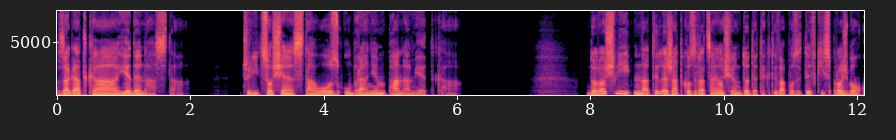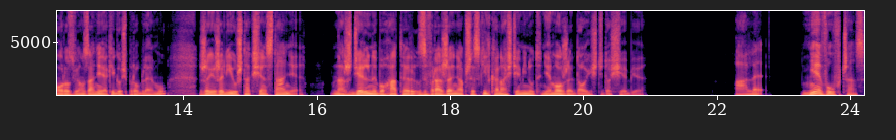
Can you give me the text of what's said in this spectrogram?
Zagadka jedenasta. Czyli co się stało z ubraniem pana Mietka? Dorośli na tyle rzadko zwracają się do detektywa pozytywki z prośbą o rozwiązanie jakiegoś problemu, że jeżeli już tak się stanie, nasz dzielny bohater z wrażenia przez kilkanaście minut nie może dojść do siebie. Ale nie wówczas,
